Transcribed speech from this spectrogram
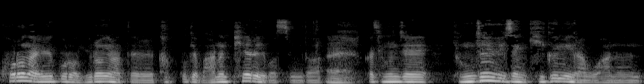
코로나19로 유럽연합들 각국에 많은 피해를 입었습니다. 네. 그래서 현재 경제회생 기금이라고 하는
